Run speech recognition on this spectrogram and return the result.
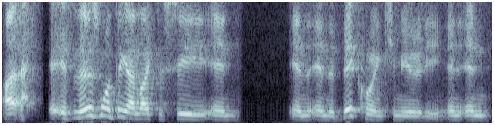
I, if there's one thing I'd like to see in in in the Bitcoin community, and, and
